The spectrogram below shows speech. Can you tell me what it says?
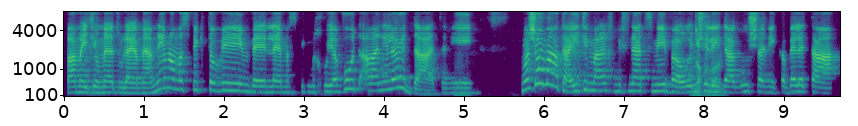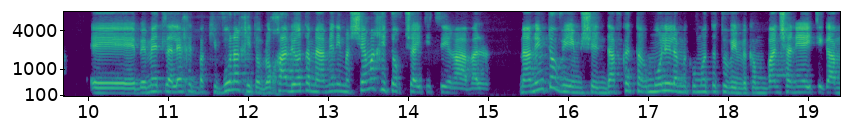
פעם הייתי אומרת, אולי המאמנים לא מספיק טובים ואין להם מספיק מחויבות, אבל אני לא יודעת. אני, כמו שאמרת, הייתי מערכת בפני עצמי, וההורים נכון. שלי דאגו שאני אקבל את ה... אה, באמת ללכת בכיוון הכי טוב, לא חייב להיות המאמן עם השם הכי טוב כשהייתי צעירה, אבל מאמנים טובים שדווקא תרמו לי למקומות הטובים, וכמובן שאני הייתי גם,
